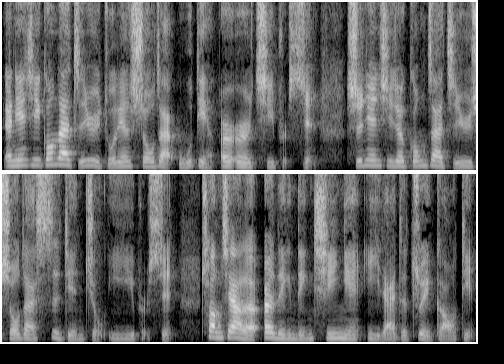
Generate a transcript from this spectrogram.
两年期公债殖利率昨天收在五点二二七 percent，十年期的公债殖利率收在四点九一一 percent，创下了二零零七年以来的最高点。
